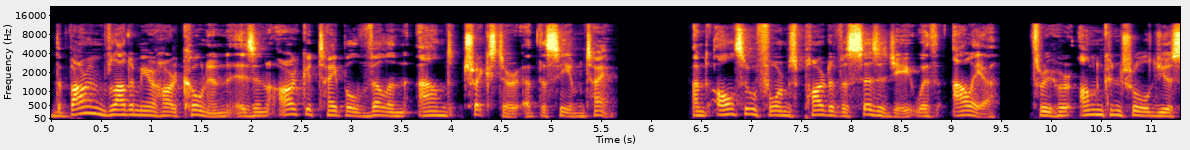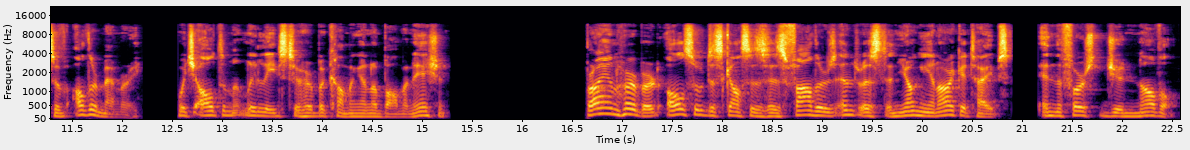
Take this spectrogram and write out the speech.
The Baron Vladimir Harkonnen is an archetypal villain and trickster at the same time, and also forms part of a syzygy with Alia through her uncontrolled use of other memory, which ultimately leads to her becoming an abomination. Brian Herbert also discusses his father's interest in Jungian archetypes in the first Dune novel.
